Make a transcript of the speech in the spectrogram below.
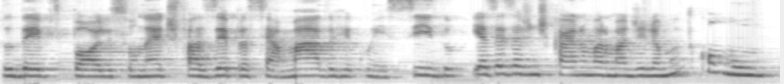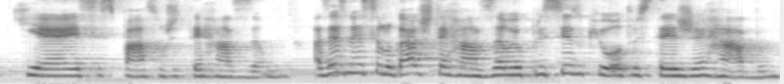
do David Paulison, né, de fazer para ser amado e reconhecido, e às vezes a gente cai numa armadilha muito comum, que é esse espaço de ter razão. Às vezes nesse lugar de ter razão, eu preciso que o outro esteja errado.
